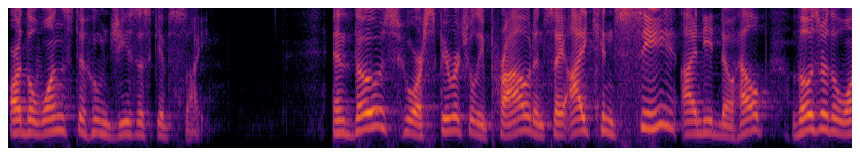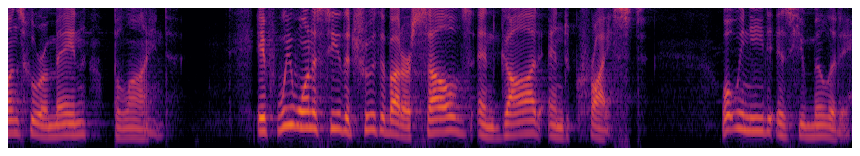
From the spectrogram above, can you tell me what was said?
are the ones to whom Jesus gives sight. And those who are spiritually proud and say, I can see, I need no help, those are the ones who remain blind. If we want to see the truth about ourselves and God and Christ, what we need is humility.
